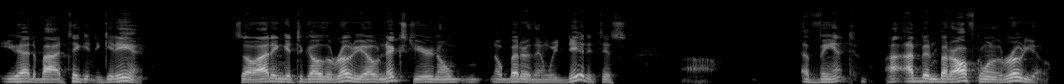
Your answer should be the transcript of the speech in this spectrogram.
you had to buy a ticket to get in. So I didn't get to go to the rodeo next year, no, no better than we did at this uh, event. I, have been better off going to the rodeo.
